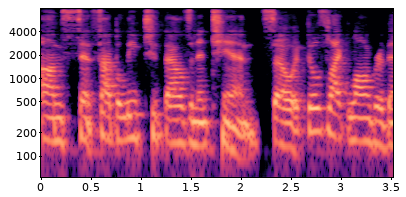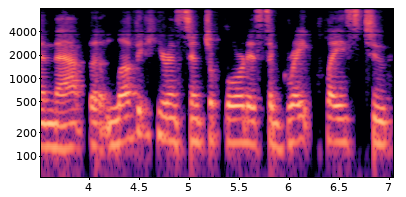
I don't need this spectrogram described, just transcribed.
um, since I believe 2010. So it feels like longer than that, but love it here in Central Florida. It's a great place to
